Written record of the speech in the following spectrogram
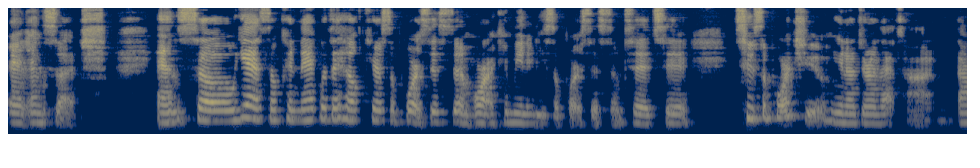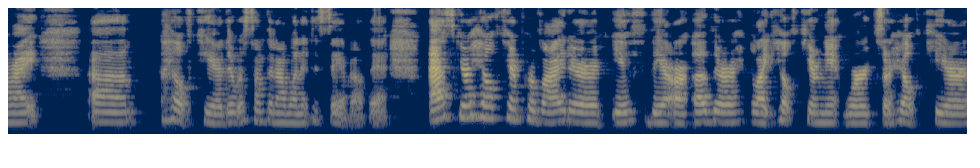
and, and such. And so, yeah, so connect with a healthcare support system or a community support system to to to support you, you know, during that time. All right. Um, healthcare. There was something I wanted to say about that. Ask your healthcare provider if there are other like healthcare networks or healthcare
